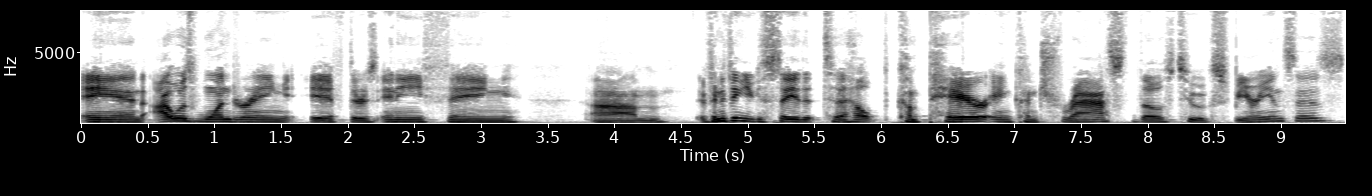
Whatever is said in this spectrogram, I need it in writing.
And I was wondering if there's anything um, if anything, you can say that to help compare and contrast those two experiences.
